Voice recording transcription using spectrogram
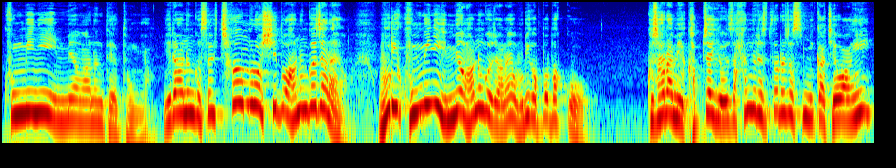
국민이 임명하는 대통령이라는 것을 처음으로 시도하는 거잖아요. 우리 국민이 임명하는 거잖아요. 우리가 뽑았고. 그 사람이 갑자기 여기서 하늘에서 떨어졌습니까? 제왕이?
